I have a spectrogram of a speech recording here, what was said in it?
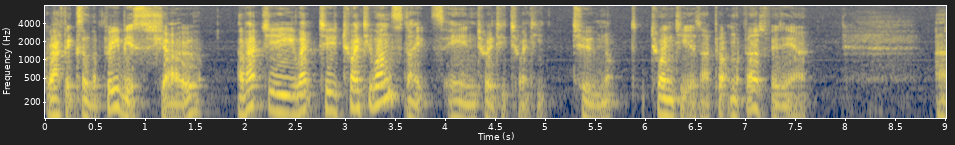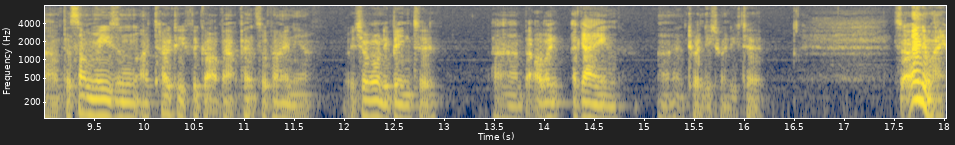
graphics of the previous show, I've actually went to 21 states in 2022, not 20 as I put on the first video. Uh, for some reason, I totally forgot about Pennsylvania, which I've already been to, uh, but I went again uh, in 2022. So anyway,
